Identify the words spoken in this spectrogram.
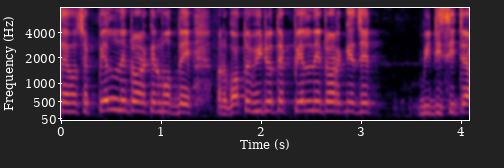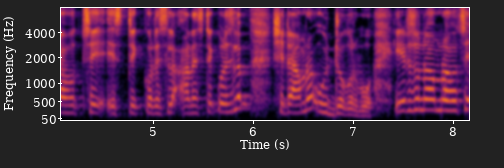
যে হচ্ছে পেল নেটওয়ার্কের মধ্যে মানে গত ভিডিওতে পেল নেটওয়ার্কে যে বিটিসিটা হচ্ছে স্টেক করেছিলাম আনস্টেক করেছিলাম সেটা আমরা উইথড্র করব। এর জন্য আমরা হচ্ছে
